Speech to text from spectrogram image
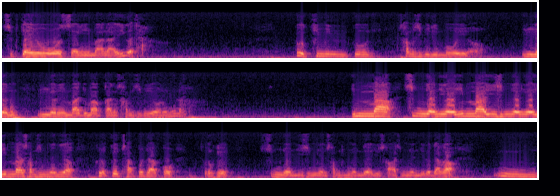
십계유 오생이 많아 이거다. 그 기밀 그 30일이 뭐예요? 1년 1년의 마지막 간 30일이 오는구나. 임마 10년이요, 임마 20년이요, 임마 30년이요. 그렇게 잡고 잡고, 그렇게 10년, 20년, 30년 내지 40년 이러다가, 음,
